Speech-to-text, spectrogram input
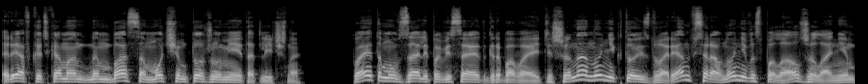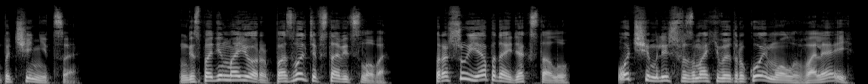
Рявкать командным басом отчим тоже умеет отлично. Поэтому в зале повисает гробовая тишина, но никто из дворян все равно не воспылал желанием подчиниться. «Господин майор, позвольте вставить слово. Прошу я, подойдя к столу. Отчим лишь взмахивает рукой, мол, валяй.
